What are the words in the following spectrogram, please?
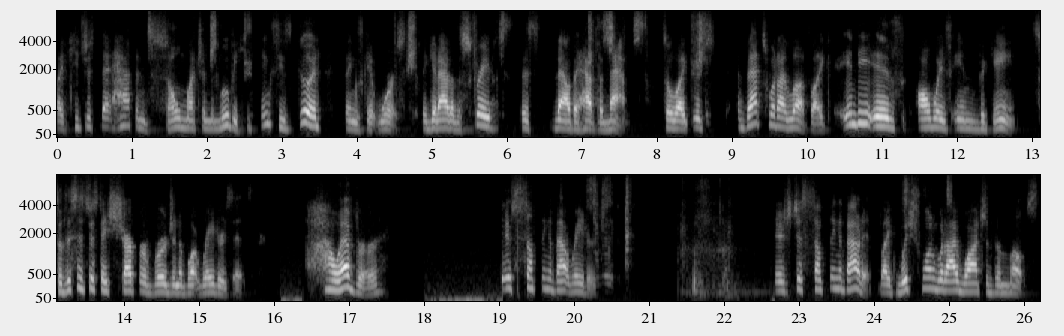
Like he just that happens so much in the movie. He thinks he's good. Things get worse. They get out of the scrape. This now they have the map. So like it's that's what I love. Like Indy is always in the game. So this is just a sharper version of what Raiders is. However, there's something about Raiders there's just something about it. Like, which one would I watch the most?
